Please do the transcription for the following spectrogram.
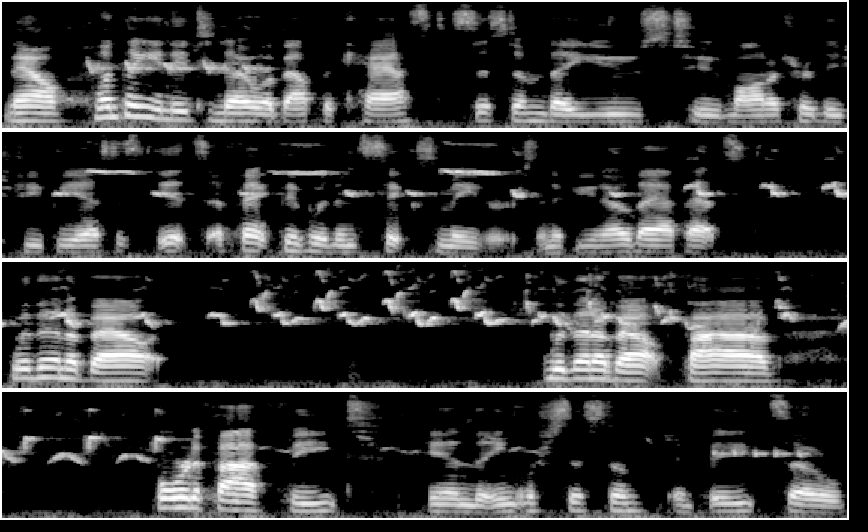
Now, one thing you need to know about the CAST system they use to monitor these GPS is it's effective within six meters, and if you know that, that's within about within about five, four to five feet in the English system in feet. So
